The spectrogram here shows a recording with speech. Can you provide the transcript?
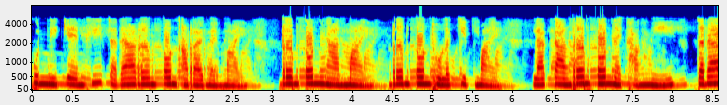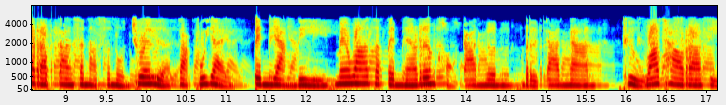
คุณมีเกณฑ์ที่จะได้เริ่มต้นอะไรใหม่ ๆ เริ่มต้นงานใหม่ เริ่มต้นธุรกิจใหม่ และการเริ่มต้นในครั้งนี้ จะได้รับการสนับสนุนช่วยเหลือจากผู้ใหญ่ เป็นอย่างดี ไม่ว่าจะเป็นในเรื่องของการเงินหรือการงาน ถือว่าชาวราศี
